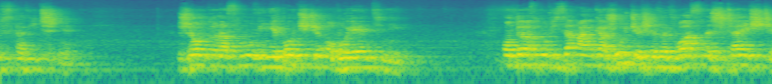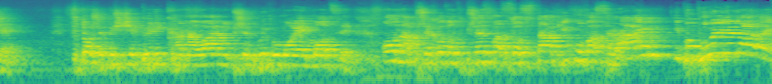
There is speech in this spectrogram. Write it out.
ustawicznie. Że On do nas mówi, nie bądźcie obojętni. On nas mówi, zaangażujcie się we własne szczęście. W to, żebyście byli kanałami przepływu mojej mocy. Ona przechodząc przez was zostawi u was raj i popłynie dalej.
